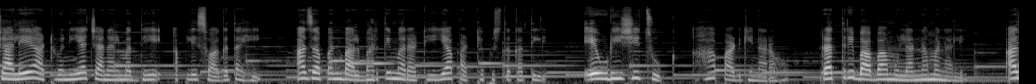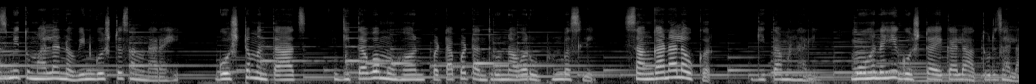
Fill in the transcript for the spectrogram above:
शालेय आठवणी या चॅनलमध्ये आपले स्वागत आहे. आज आपण बालभारती मराठी या पाठ्यपुस्तकातील एवढीशी चूक हा पाठ घेणार आहोत. रात्री बाबा मुलांना म्हणाले आज मी तुम्हाला नवीन गोष्ट सांगणार आहे. गोष्ट म्हणताच गीता व मोहन पटापट अंथरुणावर उठून बसले. सांगा ना लवकर गीता म्हणाली. मोहनही गोष्ट ऐकायला आतुर झाला.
